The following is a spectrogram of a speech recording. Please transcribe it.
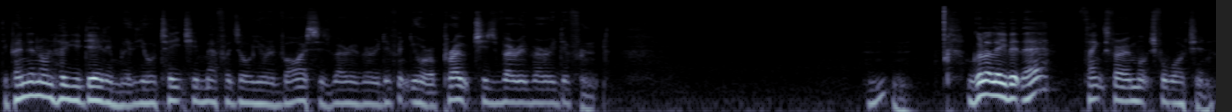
Depending on who you're dealing with, your teaching methods or your advice is very, very different. Your approach is very, very different. Mm. I'm going to leave it there. Thanks very much for watching.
